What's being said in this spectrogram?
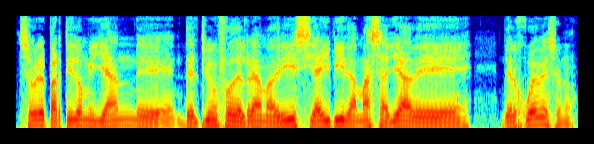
sobre el partido Millán del triunfo del Real Madrid, si hay vida más allá de, del jueves o no?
